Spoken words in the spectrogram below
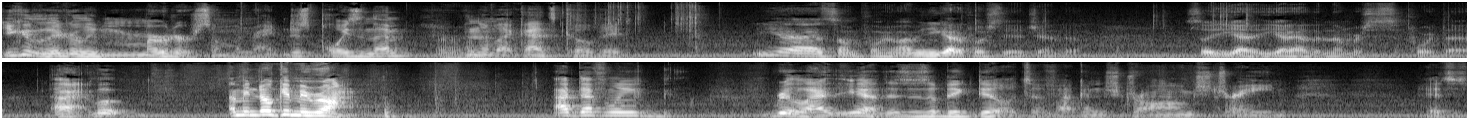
You could literally murder someone, right? Just poison them, Uh-huh. and they're like, "That's COVID." Yeah, at some point. I mean, you got to push the agenda. So you got you got to have the numbers to support that. All right. Well, I mean, don't get me wrong. I definitely realize, yeah, this is a big deal. It's a fucking strong strain. It's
